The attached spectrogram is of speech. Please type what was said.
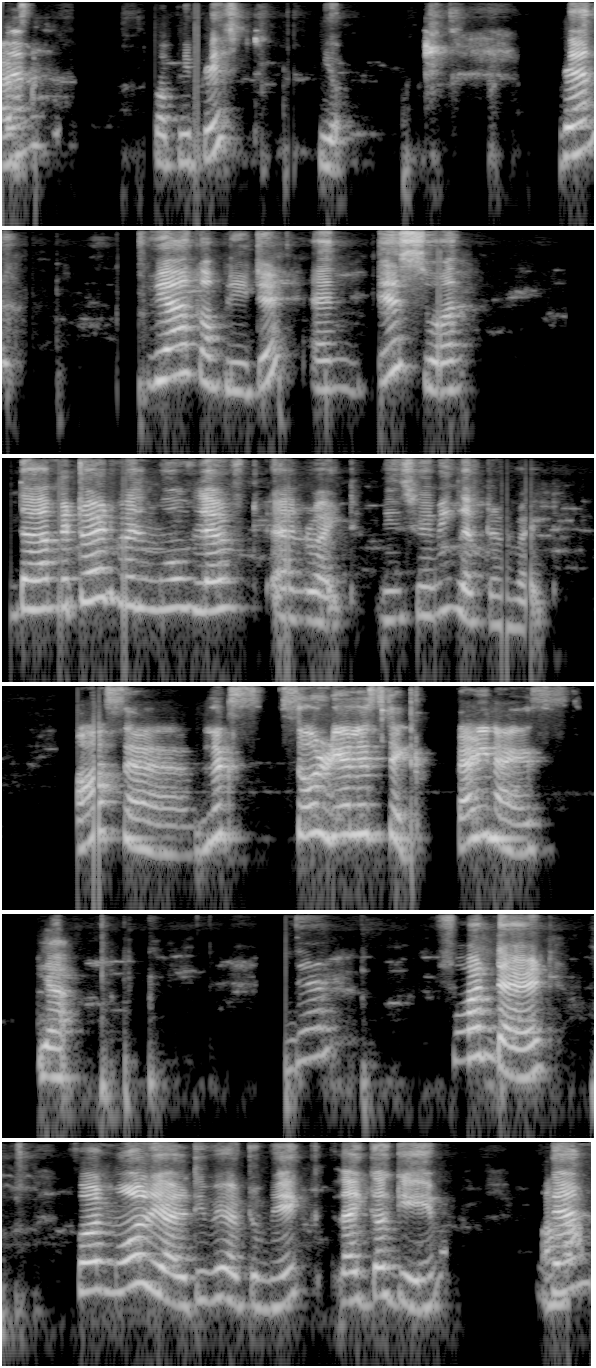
Then copy paste here then we are completed and this one the metroid will move left and right means swimming left and right awesome. Looks so realistic. Very nice. Yeah. Then for that, for more reality, we have to make like a game. Uh-huh. Then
